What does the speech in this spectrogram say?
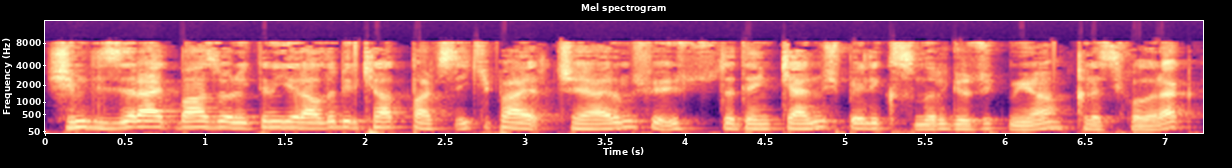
Şimdi dizilere ait bazı örneklerin yer aldığı bir kağıt parçası iki parçaya ayrılmış ve üst üste denk gelmiş. Belli kısımları gözükmüyor klasik olarak.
